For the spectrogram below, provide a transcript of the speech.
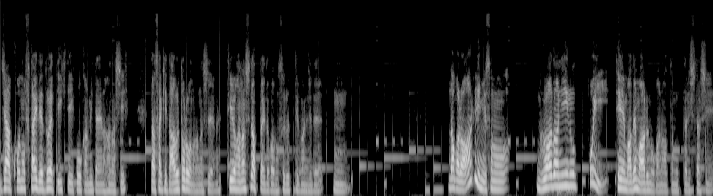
じゃあこの二人でどうやって生きていこうかみたいな話？ださっき言ったアウトローの話だよね。っていう話だったりとかもするっていう感じで。うん。だからある意味そのグアダニーノっぽいテーマでもあるのかなと思ったりしたし、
